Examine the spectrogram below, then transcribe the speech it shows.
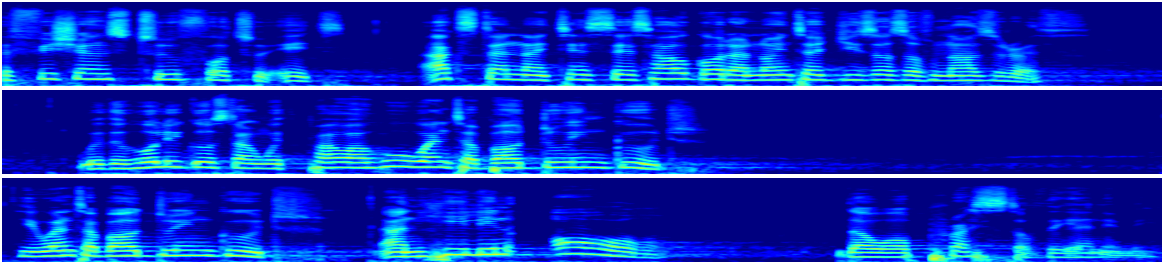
Ephesians 2 4 to 8. Acts ten nineteen says, How God anointed Jesus of Nazareth with the Holy Ghost and with power, who went about doing good. He went about doing good and healing all that were oppressed of the enemy.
